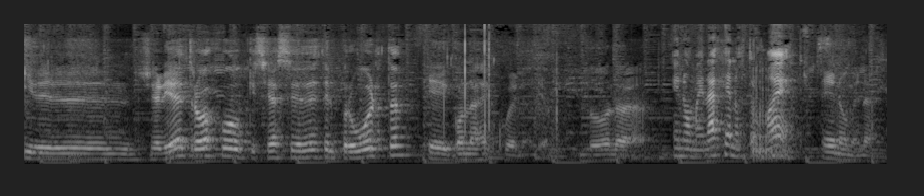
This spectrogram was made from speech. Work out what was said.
Y de realidad del trabajo que se hace desde el Pro Huerta eh, con las escuelas, digamos. Toda la- En homenaje a nuestros maestros. en homenaje.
